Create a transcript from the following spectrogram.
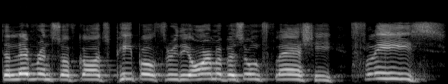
deliverance of God's people through the arm of his own flesh, he flees.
